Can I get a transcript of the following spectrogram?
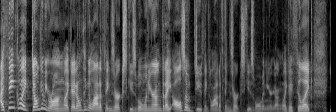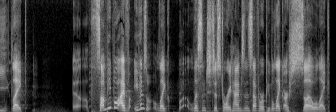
I- think like don't get me wrong. Like I don't think a lot of things are excusable when you're young, but I also do think a lot of things are excusable when you're young. Like I feel like you like uh, some people I've even like listened to story times and stuff where people like are so like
